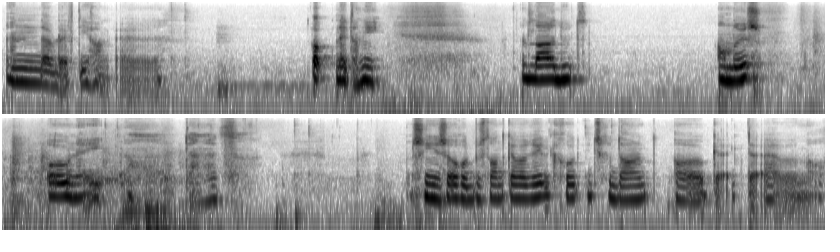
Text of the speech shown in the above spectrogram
En daar blijft die hangen. Oh, nee toch niet. Het laden doet anders. Oh nee. Oh, damn it. Misschien is zo goed bestand. Ik heb een redelijk groot iets gedownload. Oh kijk, daar hebben we hem al.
